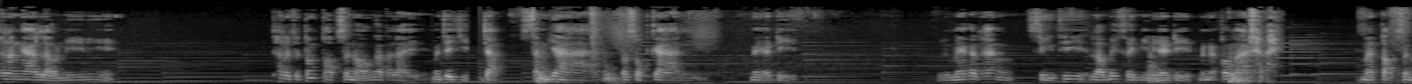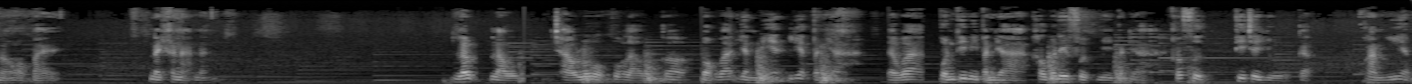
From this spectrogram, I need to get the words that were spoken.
พลังงานเหล่านี้นี่ ถ้าเราจะต้องตอบสนองกับอะไร มันจะหยิบจับสัญญาประสบการณ์ในอดีต หรือแม้กระทั่งสิ่งที่เราไม่เคยมีในอดีต มันก็มาได้มาตอบสนองออกไป ในขณะนั้น แล้วเราชาวโลกพวกเราก็บอกว่าอย่างนี้เรียกปัญญา แต่ว่าคนที่มีปัญญาเขาไม่ได้ฝึกมีปัญญา เขาฝึกที่จะอยู่กับความเงียบ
